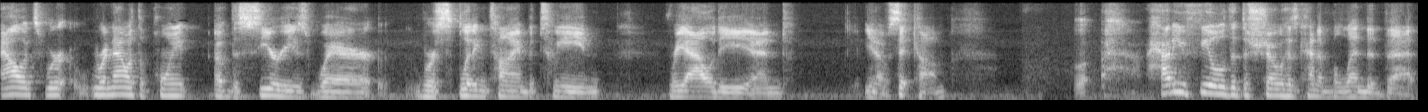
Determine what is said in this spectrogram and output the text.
Alex, we're we're now at the point of the series where we're splitting time between reality and you know sitcom. How do you feel that the show has kind of blended that?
